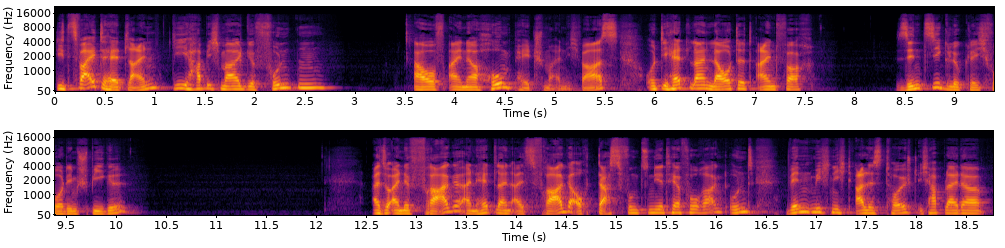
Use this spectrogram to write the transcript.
Die zweite Headline, die habe ich mal gefunden auf einer Homepage, meine ich war es. Und die Headline lautet einfach, sind Sie glücklich vor dem Spiegel? Also eine Frage, eine Headline als Frage, auch das funktioniert hervorragend. Und wenn mich nicht alles täuscht, ich habe leider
